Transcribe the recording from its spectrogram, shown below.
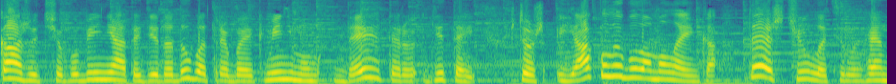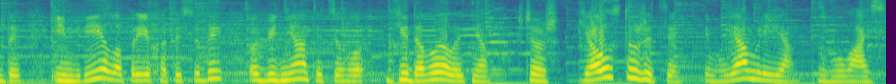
Кажуть, щоб обійняти діда дуба треба як мінімум дев'ятеро дітей. Що ж, я коли була маленька, теж чула ці легенди і мріяла приїхати сюди, обійняти цього діда велетня. Що ж, я у стужиці, і моя мрія збулась.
